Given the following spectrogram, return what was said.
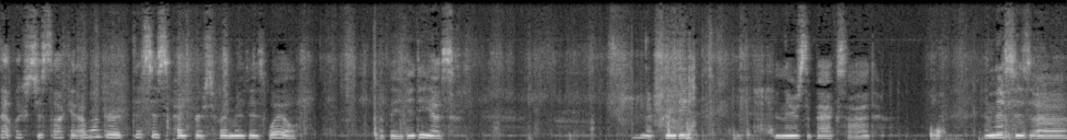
that looks just like it. I wonder if this is papers from it as well. I bet it is. Isn't that pretty? And there's the back side. And this is, uh,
